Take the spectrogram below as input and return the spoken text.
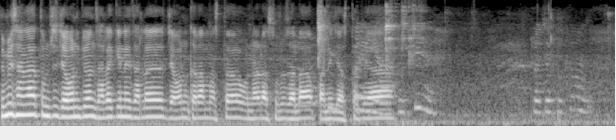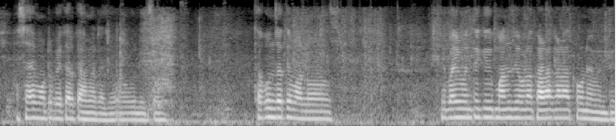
तुम्ही सांगा तुमचं जेवण गिवण झालं की नाही झालं? जेवण करा मस्त उन्हाळा सुरू झाला पाणी जास्त प्या. असं आहे मोठं बेकार काम आहे राजू उन्हीचं थकून जाते माणूस. ते बाई म्हणते की माणूस एवढा काळा काळा कोण आहे म्हणते.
